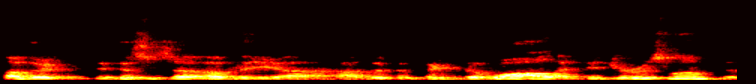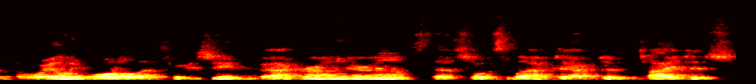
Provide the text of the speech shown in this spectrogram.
Of the, this is uh, of the, uh, uh, the, the, the wall at- in Jerusalem, the the Wailing Wall, that's what you see in the background there. Oh. That's what's left after Titus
